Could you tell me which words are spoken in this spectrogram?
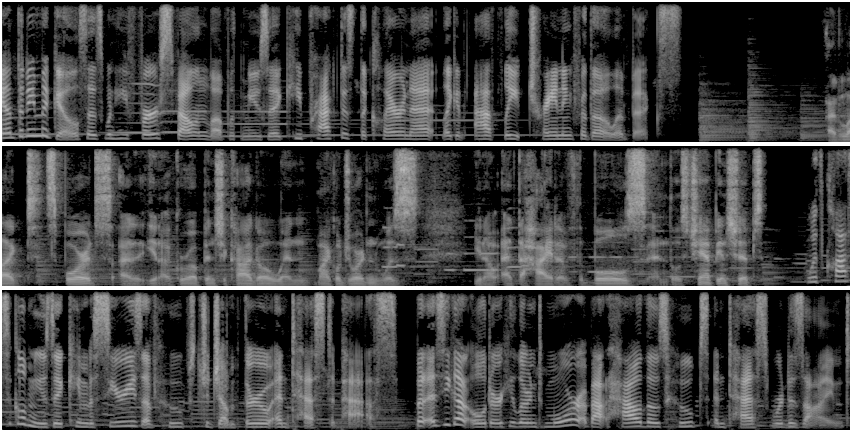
Anthony McGill says when he first fell in love with music, he practiced the clarinet like an athlete training for the Olympics. I liked sports. I, you know, grew up in Chicago when Michael Jordan was, you know, at the height of the Bulls and those championships. With classical music came a series of hoops to jump through and tests to pass. But as he got older, he learned more about how those hoops and tests were designed.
